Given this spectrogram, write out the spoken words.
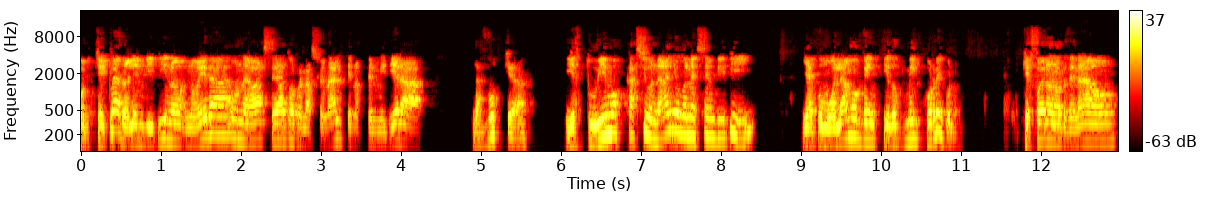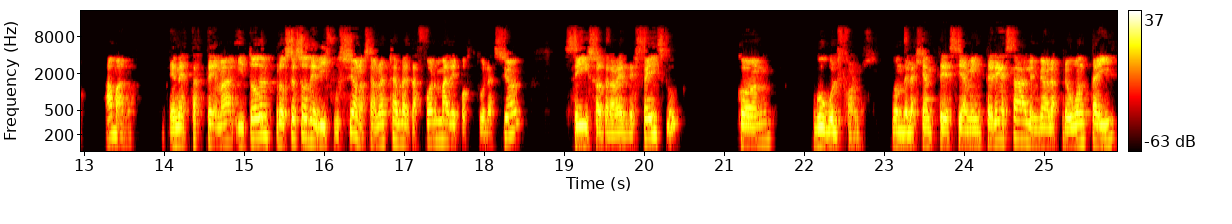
Porque claro, el MVP no, no era una base de datos relacional que nos permitiera las búsquedas. Y estuvimos casi un año con ese MVP y acumulamos 22.000 currículos que fueron ordenados a mano en estos temas y todo el proceso de difusión, o sea, nuestra plataforma de postulación se hizo a través de Facebook con Google Forms, donde la gente decía me interesa, le enviaba las preguntas y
